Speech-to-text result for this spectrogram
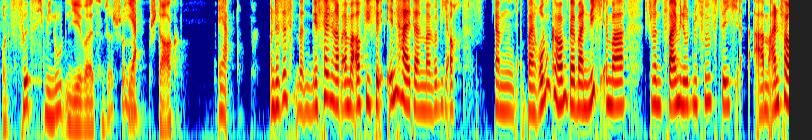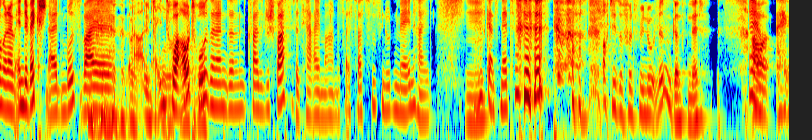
und 40 Minuten jeweils. Das ist schon ja. stark. Ja. Und es ist, mir fällt dann auf einmal auf, wie viel Inhalt dann mal wirklich auch ähm, bei rumkommt, wenn man nicht immer schon 2 Minuten 50 am Anfang und am Ende wegschneiden muss, weil äh, Intro, Intro, Outro, Outro, sondern dann quasi du sparst dir das einmal. Das heißt, du hast fünf Minuten mehr Inhalt. Mhm. Das ist ganz nett. auch diese fünf Minuten, sind ganz nett. Ja. Aber hey,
